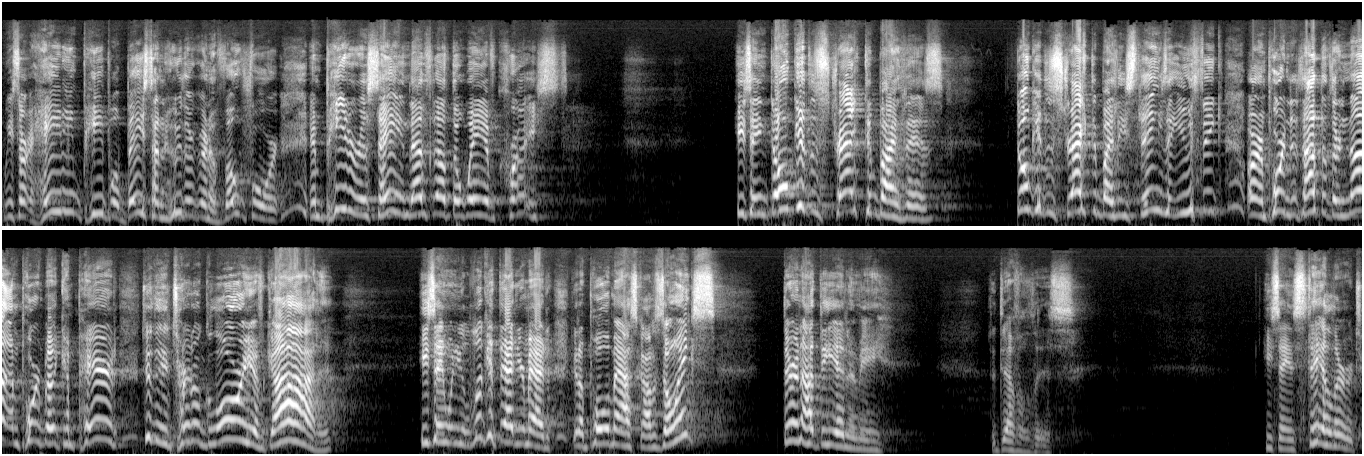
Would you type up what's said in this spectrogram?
we start hating people based on who they're going to vote for. And Peter is saying that's not the way of Christ. He's saying, don't get distracted by this. Don't get distracted by these things that you think are important. It's not that they're not important, but compared to the eternal glory of God. He's saying when you look at that and you're mad, you're going to pull the mask off. Zoinks, they're not the enemy. The devil is. He's saying stay alert,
